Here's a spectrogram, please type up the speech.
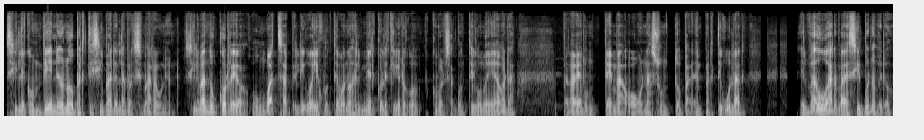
si le conviene o no participar en la próxima reunión. Si le mando un correo o un WhatsApp y le digo, oye, juntémonos el miércoles que quiero conversar contigo media hora, para ver un tema o un asunto en particular, él va a dudar, va a decir, bueno, pero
